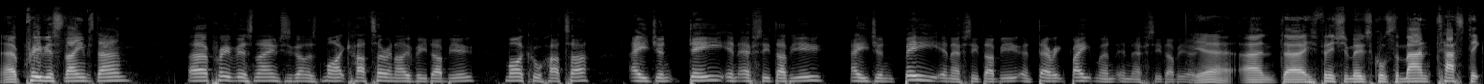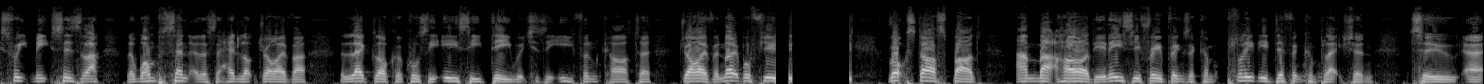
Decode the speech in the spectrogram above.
Uh, previous names, Dan? Uh, previous names he's gone as Mike Hutter in OVW, Michael Hutter, Agent D in FCW, Agent B in FCW, and Derek Bateman in FCW. Yeah, and uh, his finishing moves, of course, the Mantastic Sweet Meat Sizzler, the one percenter, that's the headlock driver, the leg lock, of course, the ECD, which is the Ethan Carter driver. Notable feud, Rockstar Spud and Matt Hardy, and EC3 brings a completely different complexion to uh,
